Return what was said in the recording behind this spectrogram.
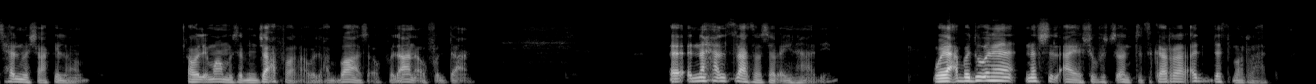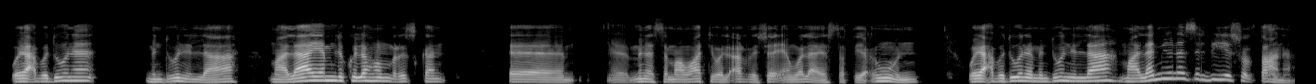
تحل مشاكلهم. أو الإمام موسى بن جعفر أو العباس أو فلان أو فلتان. النحل 73 هذه. ويعبدون نفس الآية شوفوا شلون تتكرر عدة مرات. ويعبدون من دون الله ما لا يملك لهم رزقا من السماوات والأرض شيئا ولا يستطيعون ويعبدون من دون الله ما لم ينزل به سلطانا.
